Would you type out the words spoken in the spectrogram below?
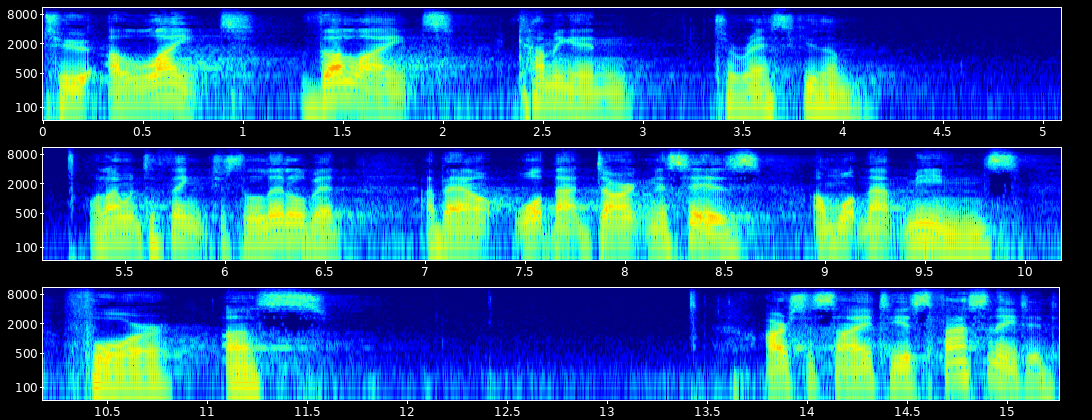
to a light, the light coming in to rescue them. Well, I want to think just a little bit about what that darkness is and what that means for us. Our society is fascinated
